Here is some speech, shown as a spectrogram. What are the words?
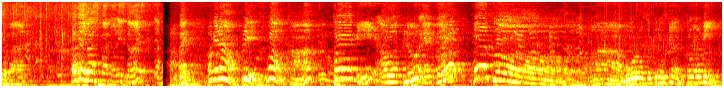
Okay, last but not least, guys. Ah, Baik. Okay, now, please welcome Tommy, our blue and gold Marco. Ah, burung seterusnya Tommy.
